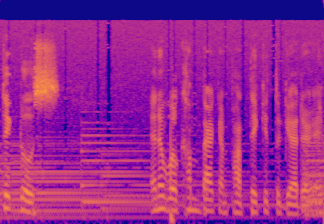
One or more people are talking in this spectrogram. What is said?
take those. And then we'll come back and partake it together. Amen.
